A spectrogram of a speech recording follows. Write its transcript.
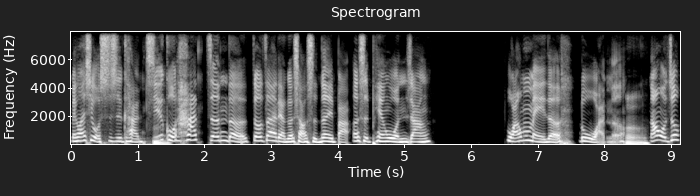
没关系，我试试看。结果他真的就在两个小时内把二十篇文章完美的录完了。嗯，然后我就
